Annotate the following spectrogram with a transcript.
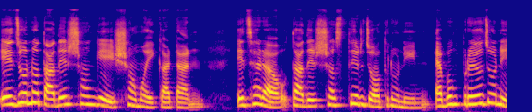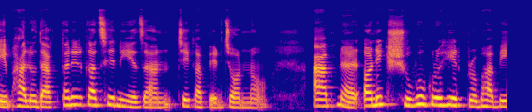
এজন্য তাদের সঙ্গে সময় কাটান। এছাড়াও তাদের স্বাস্থ্যের যত্ন নিন এবং প্রয়োজনে ভালো ডাক্তারের কাছে নিয়ে যান চেক জন্য। আপনার অনেক শুভ গ্রহের প্রভাবে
